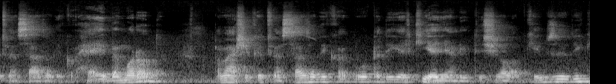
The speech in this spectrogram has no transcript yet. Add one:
50%-a helyben marad, a másik 50%-ból pedig egy kiegyenlítési alap képződik,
